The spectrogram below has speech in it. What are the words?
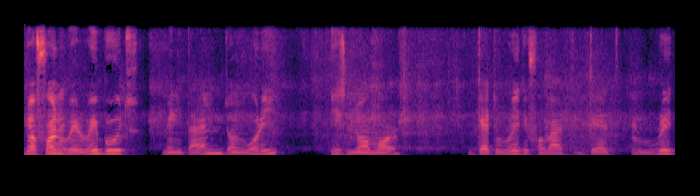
Your phone will reboot many times, don't worry, it's normal. Get ready for that, get ready.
